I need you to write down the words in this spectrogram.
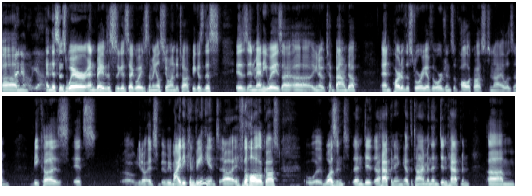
Um, I know. Yeah. and this is where and maybe this is a good segue to something else you wanted to talk because this is in many ways uh, uh you know t- bound up and part of the story of the origins of holocaust denialism because it's uh, you know it's it'd be mighty convenient uh, if the holocaust w- wasn't and did uh, happening at the time and then didn't happen um,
